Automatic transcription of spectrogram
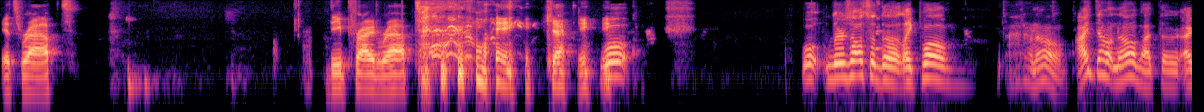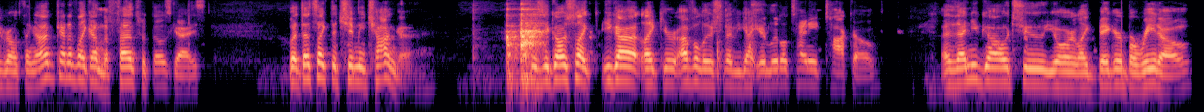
it's wrapped, deep fried wrapped. like, I mean, well, well, there's also the like, well, I don't know. I don't know about the egg roll thing. I'm kind of like on the fence with those guys but that's like the chimichanga because it goes like you got like your evolution of you got your little tiny taco and then you go to your like bigger burrito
